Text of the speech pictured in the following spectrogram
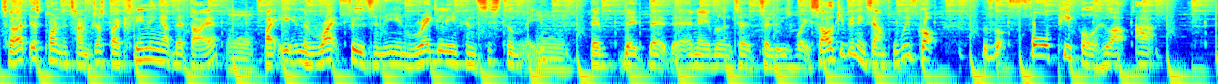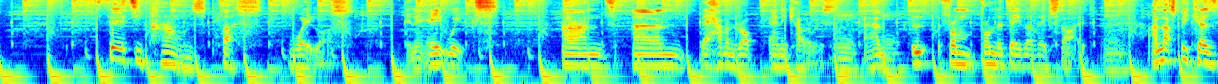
So at this point in time, just by cleaning up their diet, Mm. by eating the right foods and eating regularly and consistently, Mm. they've, they, they're, they're enabling to, to lose weight. So I'll give you an example. We've got we've got four people who are at 30 pounds plus weight loss in eight weeks. And um, they haven't dropped any calories um, l- from from the day that they've started. And that's because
